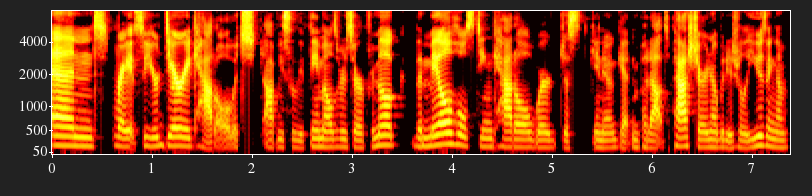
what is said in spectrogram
And right, so your dairy cattle, which obviously the females reserved for milk, the male Holstein cattle were just, you know, getting put out to pasture. Nobody's really using them.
